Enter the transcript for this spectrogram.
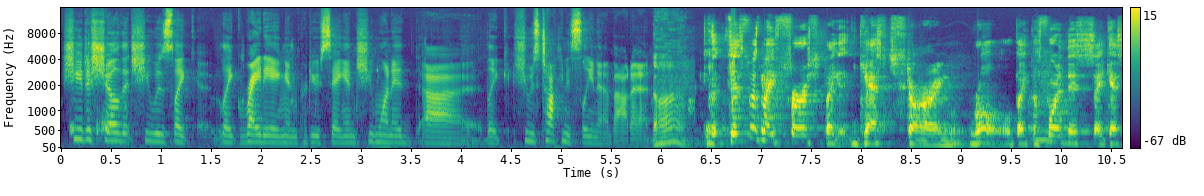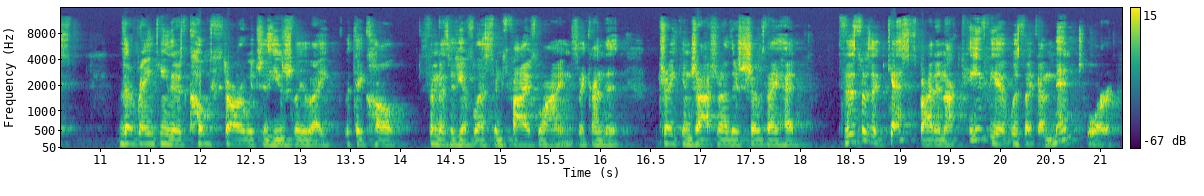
She had a show that she was like like writing and producing, and she wanted uh like she was talking to Selena about it. Ah. this was my first like guest starring role. Like before this, I guess the ranking there's co-star, which is usually like what they call sometimes if you have less than five lines. Like on the Drake and Josh and other shows I had. So this was a guest spot, and Octavia was like a mentor,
